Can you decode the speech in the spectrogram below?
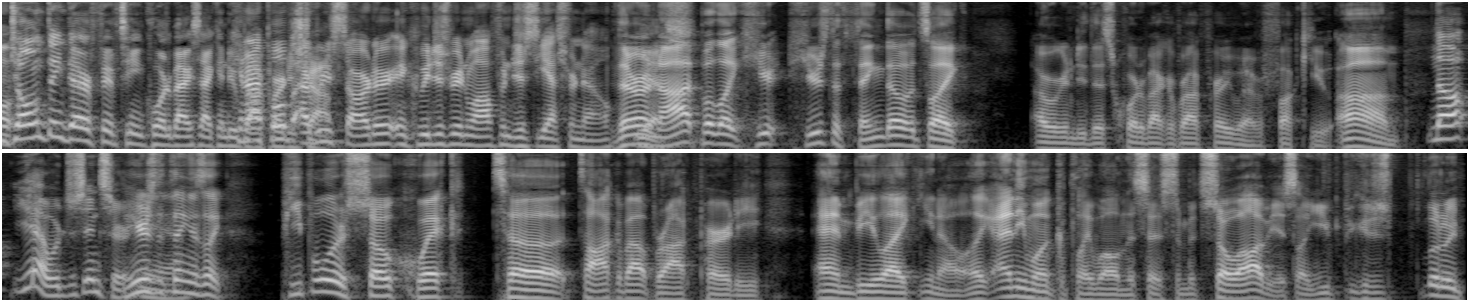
I'll- don't think there are 15 quarterbacks that can do Can I Brock pull every job. starter and can we just read them off and just yes or no? There are Yes. not, but like here, here's the thing though. It's like, oh, we're gonna do this quarterback or Brock Purdy, whatever. Fuck you. Um, No, yeah, we're just insert. here's Yeah. the thing: is like people are so quick to talk about Brock Purdy and be like, you know, like anyone could play well in the system. It's so obvious. Like you, you could just literally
